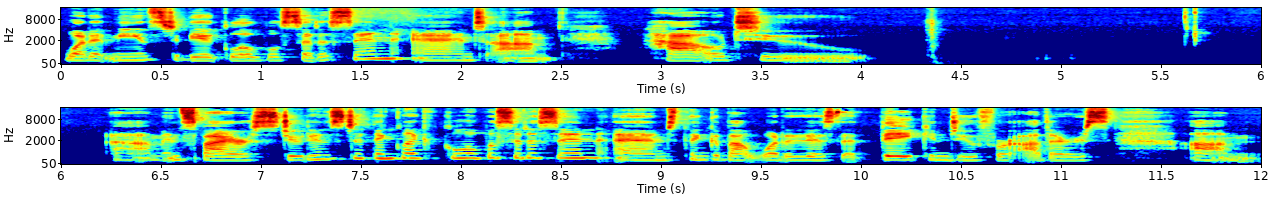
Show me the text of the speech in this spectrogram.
what it means to be a global citizen citizen and um, how to um, inspire students to think like a global citizen and think about what it is that they can do for others um,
